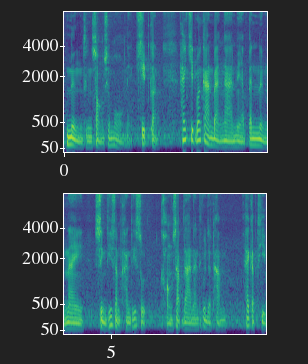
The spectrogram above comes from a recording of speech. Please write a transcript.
1-2 ชั่วโมงเนี่ยคิดก่อน ให้คิดว่าการแบ่งงานเนี่ยเป็นหนึ่งในสิ่งที่สำคัญที่สุดของสัปดาห์นั้นที่คุณจะทำให้กับทีม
